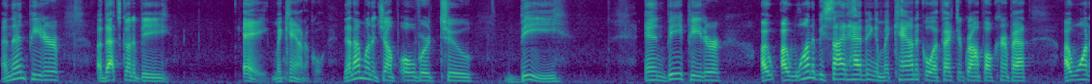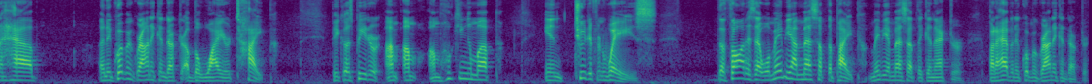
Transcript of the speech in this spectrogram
And then, Peter, uh, that's going to be A, mechanical. Then I'm going to jump over to B. And B, Peter, I, I want to, beside having a mechanical effective ground fault current path, I want to have an equipment grounding conductor of the wire type because Peter, I'm, I'm, I'm hooking them up in two different ways. The thought is that, well, maybe I mess up the pipe, maybe I mess up the connector, but I have an equipment grounding conductor.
